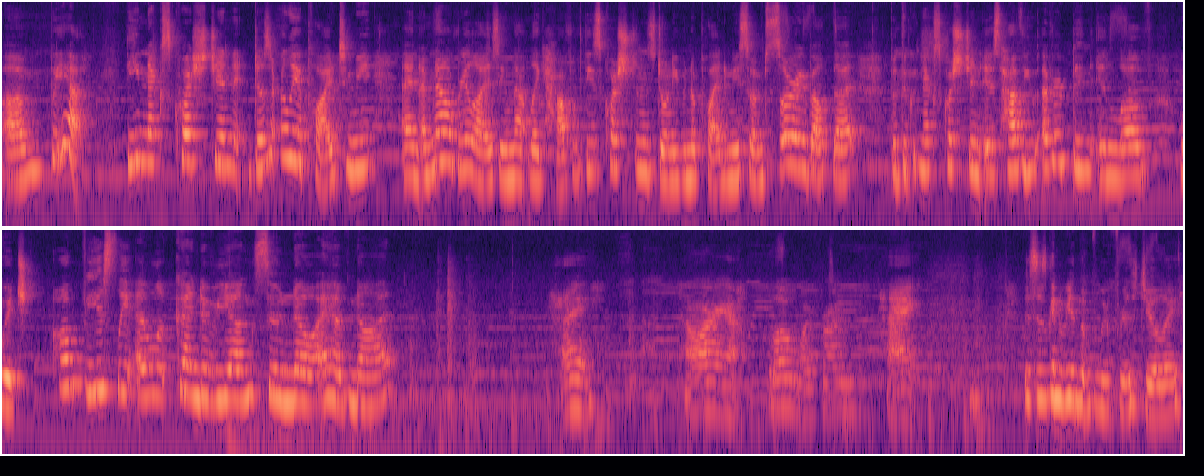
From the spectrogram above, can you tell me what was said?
Um, but yeah. The next question doesn't really apply to me and I'm now realizing that like half of these questions don't even apply to me so I'm sorry about that. But the next question is have you ever been in love? Which obviously I look kind of young so no I have not. Hi. How are ya? Hello my friend. Hi. This is gonna be in the bloopers, Julie.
